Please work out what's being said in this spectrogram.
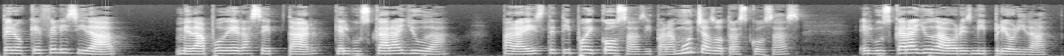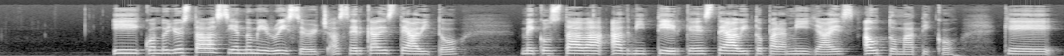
Pero qué felicidad me da poder aceptar que el buscar ayuda para este tipo de cosas y para muchas otras cosas, el buscar ayuda ahora es mi prioridad. Y cuando yo estaba haciendo mi research acerca de este hábito, me costaba admitir que este hábito para mí ya es automático, que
